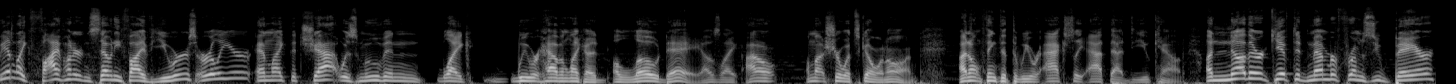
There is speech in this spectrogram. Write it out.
we had like 575 viewers earlier and like the chat was moving like we were having like a, a low day i was like i don't i'm not sure what's going on i don't think that the, we were actually at that view count another gifted member from zubair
